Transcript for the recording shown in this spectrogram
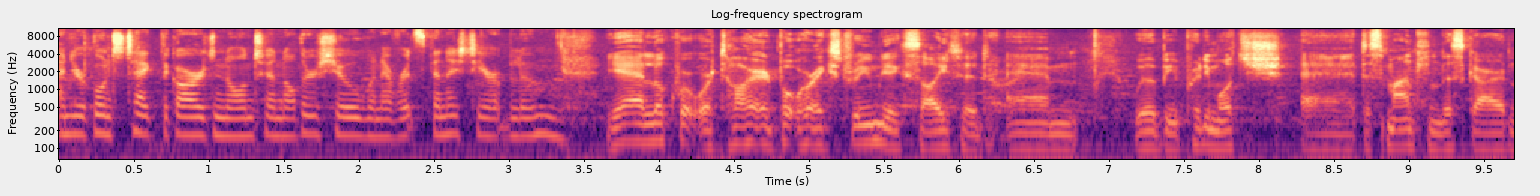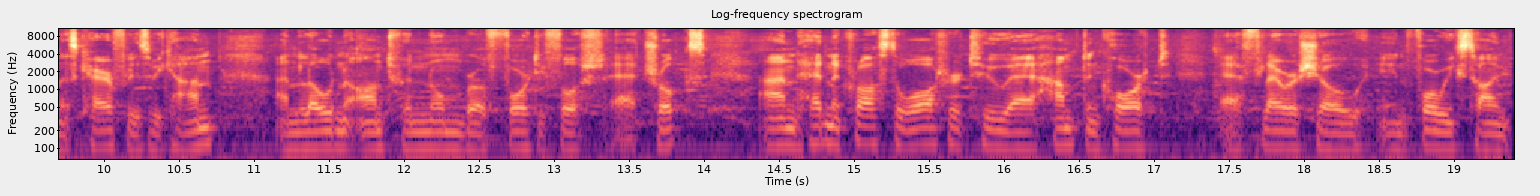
And you're going to take the garden on to another show whenever it's finished here at Bloom. Yeah, look, we're, we're tired, but we're extremely excited. Um, we'll be pretty much uh, dismantling this garden as carefully as we can and loading it onto a number of 40 foot uh, trucks and heading across the water to uh, Hampton Court uh, Flower Show in four weeks' time.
